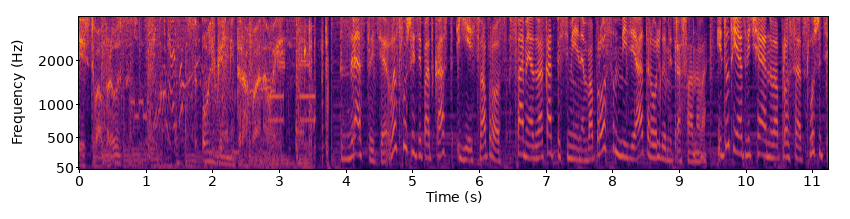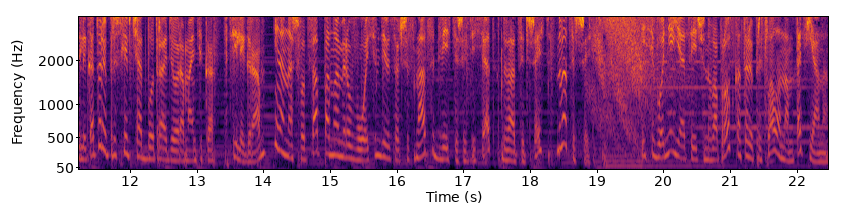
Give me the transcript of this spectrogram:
Есть вопрос с Ольгой Митрофановой. Здравствуйте! Вы слушаете подкаст «Есть вопрос». С вами адвокат по семейным вопросам, медиатор Ольга Митрофанова. И тут я отвечаю на вопросы от слушателей, которые пришли в чат-бот «Радио Романтика» в Телеграм и на наш WhatsApp по номеру 8 916 260 26 26. И сегодня я отвечу на вопрос, который прислала нам Татьяна.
